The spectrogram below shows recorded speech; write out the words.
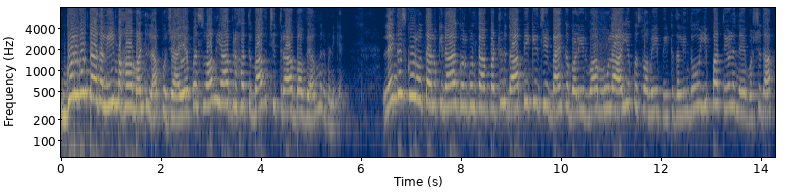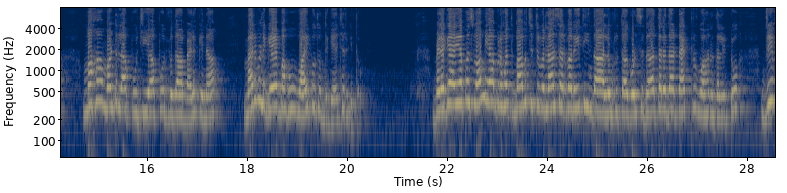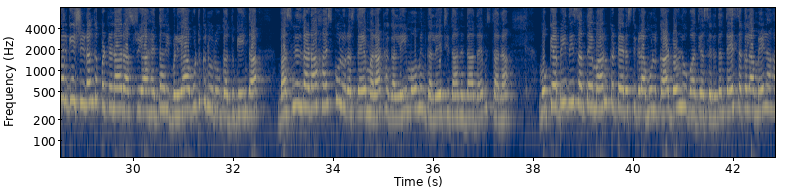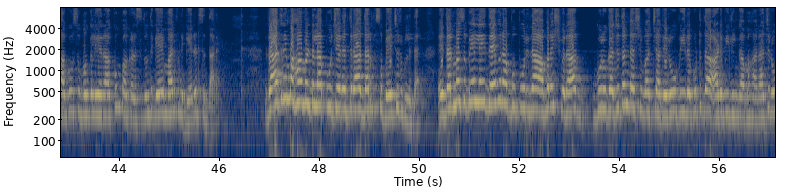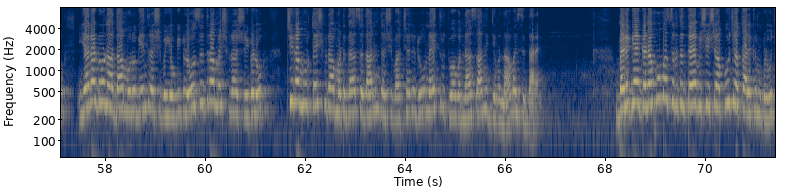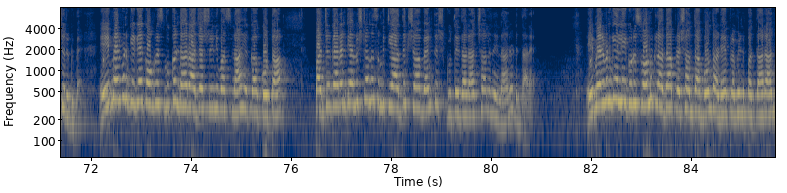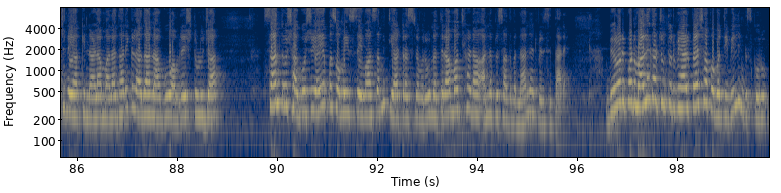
ಗುರುಗುಂಟಾದಲ್ಲಿ ಮಹಾಮಂಡಲ ಪೂಜಾಯಪ್ಪ ಸ್ವಾಮಿಯ ಬೃಹತ್ ಭಾವಚಿತ್ರ ಭವ್ಯ ಮೆರವಣಿಗೆ. ಲಿಂಗಸ್ಕೂರು ತಾಲೂಕಿನ ಗುರುಗುಂಟ ಪಟ್ಟಣದ ಪಿಕೆಜಿ ಬ್ಯಾಂಕ್ ಬಳಿ ಇರುವ ಮೂಲ ಅಯ್ಯಪ್ಪ ಸ್ವಾಮಿ ಪೀಠದಲ್ಲಿಂದು ಇಪ್ಪತ್ತೇಳನೇ ವರ್ಷದ ಮಹಾಮಂಡಲ ಪೂಜೆಯ ಪೂರ್ವದ ಬೆಳಕಿನ ಮೆರವಣಿಗೆ ಬಹು ವೈಭವದೊಂದಿಗೆ ಜರುಗಿತು. ಬೆಳಗ್ಗೆ ಅಯ್ಯಪ್ಪ ಸ್ವಾಮಿಯ ಬೃಹತ್ ಭಾವಚಿತ್ರವನ್ನು ಸರ್ವ ರೀತಿಯಿಂದ ಅಲಂಕೃತಗೊಳಿಸಿದ ತರದ ಟ್ರ್ಯಾಕ್ಟರ್ ವಾಹನದಲ್ಲಿಟ್ಟು ಜೀವರ್ಗೆ ಶ್ರೀರಂಗಪಟ್ಟಣ ರಾಷ್ಟ್ರೀಯ ಹೆದ್ದಾರಿ ಬಳಿಯ ಉಟುಕನೂರು ಗದ್ದುಗೆಯಿಂದ ಬಸ್ ನಿಲ್ದಾಣ, ಹೈಸ್ಕೂಲು ರಸ್ತೆ, ಮರಾಠಗಲ್ಲಿ, ಮೋಮಿನ್ ಗಲ್ಲಿ ಚಿದಾನಂದ ದೇವಸ್ಥಾನ. ಮುಖ್ಯ ಬೀದಿ ಸಂತೆ ಮಾರುಕಟ್ಟೆ ರಸ್ತೆಗಳ ಮೂಲಕ ಡೊಳ್ಳು ವಾದ್ಯ ಸೇರಿದಂತೆ ಸಕಲ ಮೇಳ ಹಾಗೂ ಸುಮಂಗಲಿಯರ ಕುಂಭ ಕಳಸದೊಂದಿಗೆ ಮೆರವಣಿಗೆ ನಡೆಸಿದ್ದಾರೆ. ರಾತ್ರಿ ಮಹಾಮಂಡಲ ಪೂಜೆ ನಂತರ ಧರ್ಮಸಭೆ ಜರುಗಲಿದೆ. ಈ ಧರ್ಮಸಭೆಯಲ್ಲಿ ದೇವರಾಬುಪೂರಿನ ಅಮರೇಶ್ವರ, ಗುರು ಗಜದಂಡ ಶಿವಾಚಾರ್ಯರು, ವೀರಗುಟದ ಅಡವಿಲಿಂಗ ಮಹಾರಾಜರು, ಯರಡೋಣಾದ ಮುರುಗೇಂದ್ರ ಶಿವಯೋಗಿಗಳು, ಸಿದ್ದರಾಮೇಶ್ವರ ಶ್ರೀಗಳು, ಚಿರಮೂರ್ತೇಶ್ವರ ಮಠದ ಸದಾನಂದ ಶಿವಾಚಾರ್ಯರು ನೇತೃತ್ವವನ್ನ ಸಾನ್ನಿಧ್ಯವನ್ನ ವಹಿಸಿದ್ದಾರೆ. ಬೆಳಗ್ಗೆ ಗಣಹೋಮ ಸೇರಿದಂತೆ ವಿಶೇಷ ಪೂಜಾ ಕಾರ್ಯಕ್ರಮಗಳು ಜರುಗಿವೆ. ಈ ಮೆರವಣಿಗೆಗೆ ಕಾಂಗ್ರೆಸ್ ಮುಖಂಡ ರಾಜಾ ಶ್ರೀನಿವಾಸ್ ನಾಯಕ ಕೋಟ ಪಂಚ ಗ್ಯಾರಂಟಿ ಅನುಷ್ಠಾನ ಸಮಿತಿಯ ಅಧ್ಯಕ್ಷ ವೆಂಕಟೇಶ್ ಗುತ್ತೇದಾರ ಚಾಲನೆ ನೀಡಿದ್ದಾರೆ. ಈ ಮೆರವಣಿಗೆಯಲ್ಲಿ ಗುರುಸ್ವಾಮಿಗಳಾದ ಪ್ರಶಾಂತ ಬೋಂದಾಡೆ, ಪ್ರವೀಣ್ ಪತ್ತಾರ್, ಆಂಜನೇಯ ಕಿನ್ನಾಳ, ಮಾಲಾಧಾರಿಗಳಾದ ನಾಗು, ಅಮರೇಶ್ ತುಳುಜಾ, ಸಂತೋಷ್ ಹಾಗೂ ಶ್ರೀ ಅಯ್ಯಪ್ಪ ಸ್ವಾಮಿ ಸೇವಾ ಸಮಿತಿಯ ಟ್ರಸ್ಟ್ನವರು ನಂತರ ಮಧ್ಯಾಹ್ನ ಅನ್ನಪ್ರಸಾದವನ್ನು ನೆರವೇರಿಸಿದ್ದಾರೆ. ಬ್ಯೂರೋ ರಿಪೋರ್ಟ್, ಮಲ್ಲಿಕಾರ್ಜುನ್ ತುರ್ಬಿಹಾಳ್ ಪ್ರಜಾಪವ ಟಿವಿ, ಲಿಂಗಸ್ಕೂರು.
